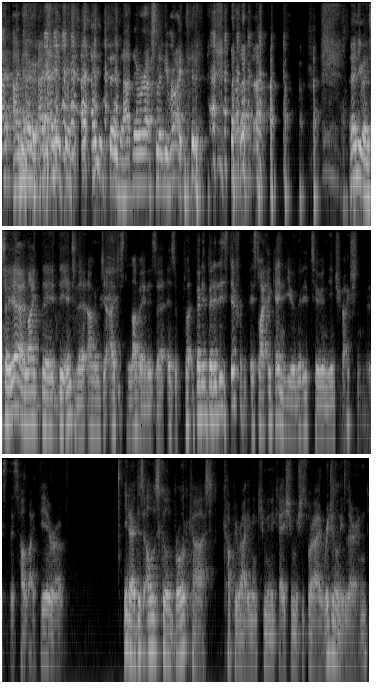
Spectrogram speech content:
I, I, know. I, I, didn't, I, I say that. They were absolutely right. anyway, so yeah, like the, the internet, I mean, I just love it as a, as a, but it, but it is different. It's like, again, you alluded to in the introduction, this, this whole idea of, you know, this old school broadcast copywriting and communication, which is what I originally learned.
